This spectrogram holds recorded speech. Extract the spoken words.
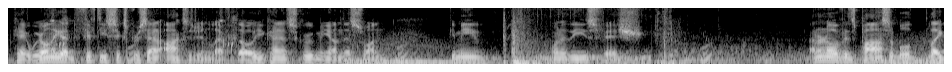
Okay, we only got 56% oxygen left, though. You kind of screwed me on this one. Give me one of these fish. I don't know if it's possible, like,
